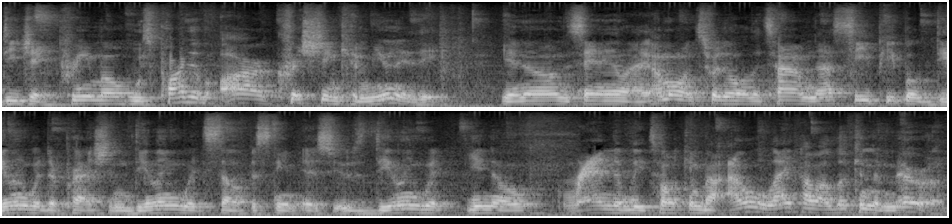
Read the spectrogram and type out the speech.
DJ Primo, who's part of our Christian community. You know what I'm saying? Like I'm on Twitter all the time and I see people dealing with depression, dealing with self-esteem issues, dealing with, you know, randomly talking about I don't like how I look in the mirror.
